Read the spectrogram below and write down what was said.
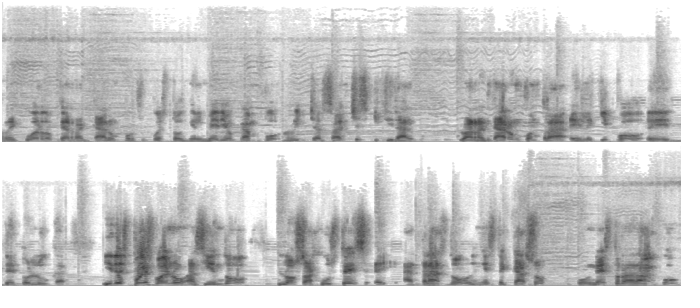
recuerdo que arrancaron, por supuesto, en el medio campo Richard Sánchez y Fidalgo lo arrancaron contra el equipo eh, de Toluca. Y después, bueno, haciendo los ajustes eh, atrás, ¿no? En este caso, con Néstor Aranjo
